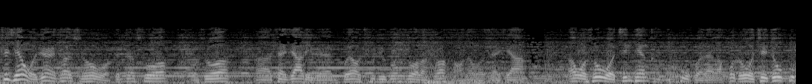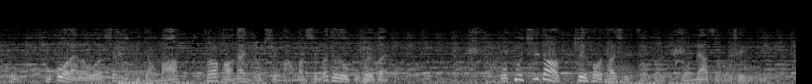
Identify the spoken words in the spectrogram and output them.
之前我认识他的时候，我跟他说，我说呃在家里边不要出去工作了。他说好，那我在家。然后我说我今天可能不回来了，或者我这周不不不过来了，我生意比较忙。他说好，那你就去忙吧，什么他都不会问。我不知道最后他是走到我们俩走到这个地步。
